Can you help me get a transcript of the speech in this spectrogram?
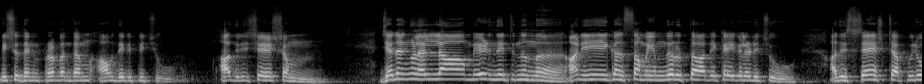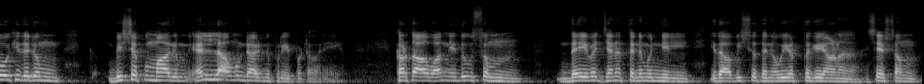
വിശുദ്ധൻ പ്രബന്ധം അവതരിപ്പിച്ചു. അതിനുശേഷം ജനങ്ങളെല്ലാം എഴുന്നേറ്റ് നിന്ന് അനേകം സമയം നിർത്താതെ കൈകളടിച്ചു. അത് ശ്രേഷ്ഠ പുരോഹിതരും ബിഷപ്പുമാരും എല്ലാം ഉണ്ടായിരുന്നു പ്രിയപ്പെട്ടവരെ. കർത്താവ് അന്നേ ദിവസം ദൈവജനത്തിന് മുന്നിൽ ഇതാ വിശുദ്ധനെ ഉയർത്തുകയാണ്. ശേഷം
